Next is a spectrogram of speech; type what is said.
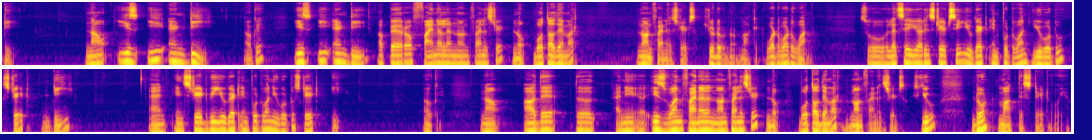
d. Now is e and d. Okay is E and D a pair of final and non-final state? No, both of them are non-final states. You do not mark it. What about 1? So let's say you are in state C, you get input 1, you go to state D. And in state B, you get input 1, you go to state E. Okay. Now, are there the any uh, is one final and non-final state? No, both of them are non-final states. You don't mark this state over here.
